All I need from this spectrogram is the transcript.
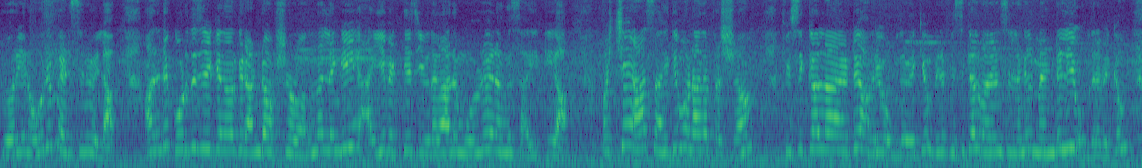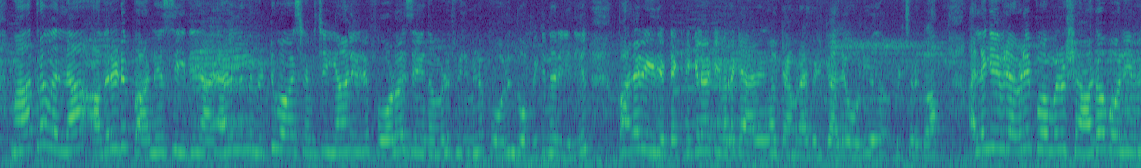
ക്യൂർ ചെയ്യാൻ ഒരു മെഡിസിനും ഇല്ല. അതിന്റെ കൂടുതൽ ജീവിക്കുന്നവർക്ക് രണ്ട് ഓപ്ഷനുള്ളൂ ഒന്നല്ലെങ്കിൽ ഈ വ്യക്തിയെ ജീവിതകാലം മുഴുവൻ അങ്ങ് സഹിക്കുക. പക്ഷേ ആ സഹിക്കുമ്പോൾ ഉണ്ടാകുന്ന പ്രശ്നം ഫിസിക്കലായിട്ട് അവരെ ഉപദ്രവിക്കും. പിന്നെ ഫിസിക്കൽ വയലൻസ് ഇല്ലെങ്കിൽ മെന്റലി ഉപദ്രവിക്കും. മാത്രമല്ല അവരുടെ പാർട്ട്നേഴ്സ് ഇതിൽ അയാളിൽ നിന്ന് വിട്ടുപോകാൻ ശ്രമിച്ച് ഇയാൾ ഇവരെ ഫോളോ ചെയ്ത് നമ്മൾ ഫിലിമിനെ പോലും തോപ്പിക്കുന്ന രീതിയിൽ പല രീതിയിൽ ടെക്നിക്കലായിട്ട് ഇവരുടെ കാര്യങ്ങൾ ക്യാമറ പിടിക്കുക അല്ലെങ്കിൽ ഓഡിയോ പിടിച്ചെടുക്കുക. അല്ലെങ്കിൽ ഇവർ എവിടെ പോകുമ്പോഴും ഷാഡോ പോലെ ഇവർ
